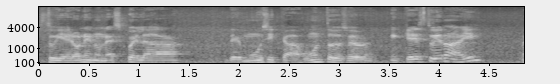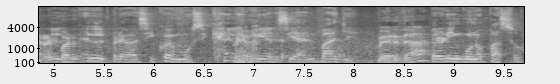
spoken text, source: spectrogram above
Estuvieron en una escuela de música juntos. ¿En qué estuvieron ahí? ¿Me recuerdo? En el prebásico de música en la Universidad del Valle. ¿Verdad? Pero ninguno pasó.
